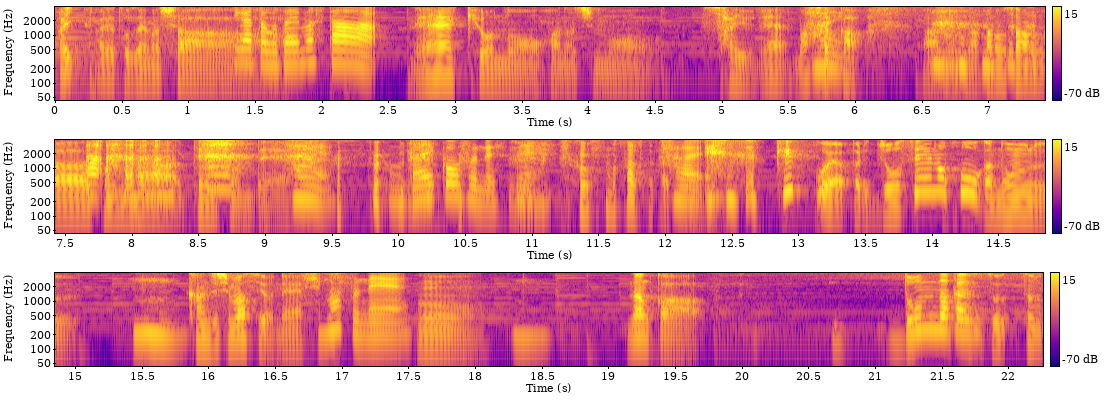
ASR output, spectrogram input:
はい、ありがとうございました。ありがとうございました。ね今日のお話も左右ねまさか、あの 中野さんがそんなテンションで、はい。もう大興奮ですね。思わなかったはいんです、結構やっぱり女性の方が飲むうん。感じしますよね。しますね。うん、うん。なんかどんな感じそその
